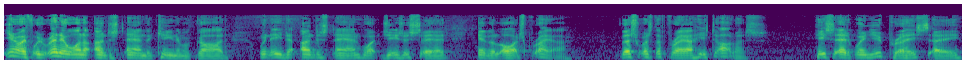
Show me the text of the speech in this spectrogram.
You know, if we really want to understand the kingdom of God, we need to understand what Jesus said in the Lord's Prayer. This was the prayer he taught us. He said, When you pray, say,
